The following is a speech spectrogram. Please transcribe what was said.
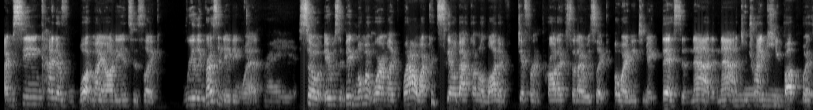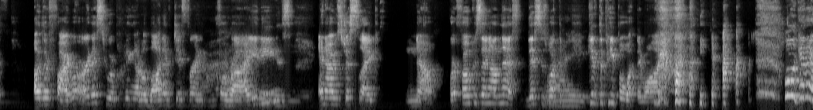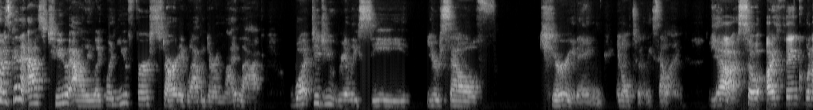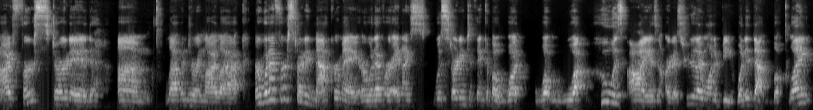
i'm seeing kind of what my audience is like really resonating with. Right. so it was a big moment where i'm like wow i could scale back on a lot of different products that i was like oh i need to make this and that and that to try and keep up with mm. other fiber artists who are putting out a lot of different varieties. And i was just like no we're focusing on this. This is what the give the people what they want. Well, again, I was going to ask too, Allie, like when you first started Lavender and Lilac, what did you really see yourself curating and ultimately selling? Yeah, so I think when I first started um, lavender and lilac, or when I first started macrame or whatever, and I was starting to think about what, what, what, who was I as an artist? Who did I want to be? What did that look like?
